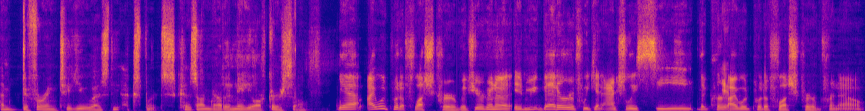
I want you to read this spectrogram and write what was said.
I'm deferring to you as the experts because I'm not a New Yorker. So Yeah, I would put a flush curb. If you're gonna, it'd be better if we can actually see the curb. Yeah. I would put a flush curb for now.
